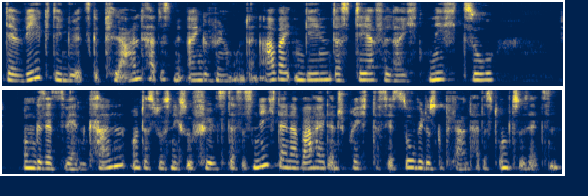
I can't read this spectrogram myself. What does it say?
der Weg, den du jetzt geplant hattest mit Eingewöhnung und dein Arbeiten gehen, dass der vielleicht nicht so umgesetzt werden kann und dass du es nicht so fühlst, dass es nicht deiner Wahrheit entspricht, das jetzt so, wie du es geplant hattest, umzusetzen.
